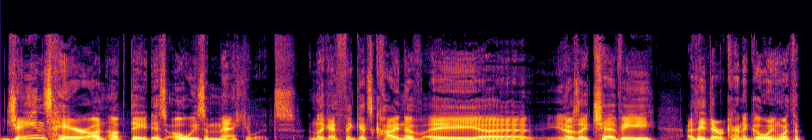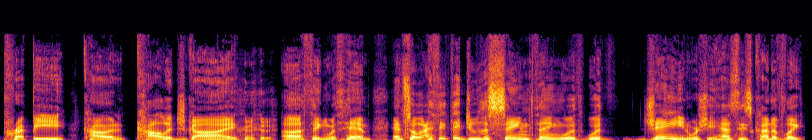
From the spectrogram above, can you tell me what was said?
Jane's hair on Update is always immaculate. Like I think it's kind of a, uh, you know, it's like Chevy. I think they were kind of going with a preppy college guy uh, thing with him, and so I think they do the same thing with with Jane, where she has these kind of like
